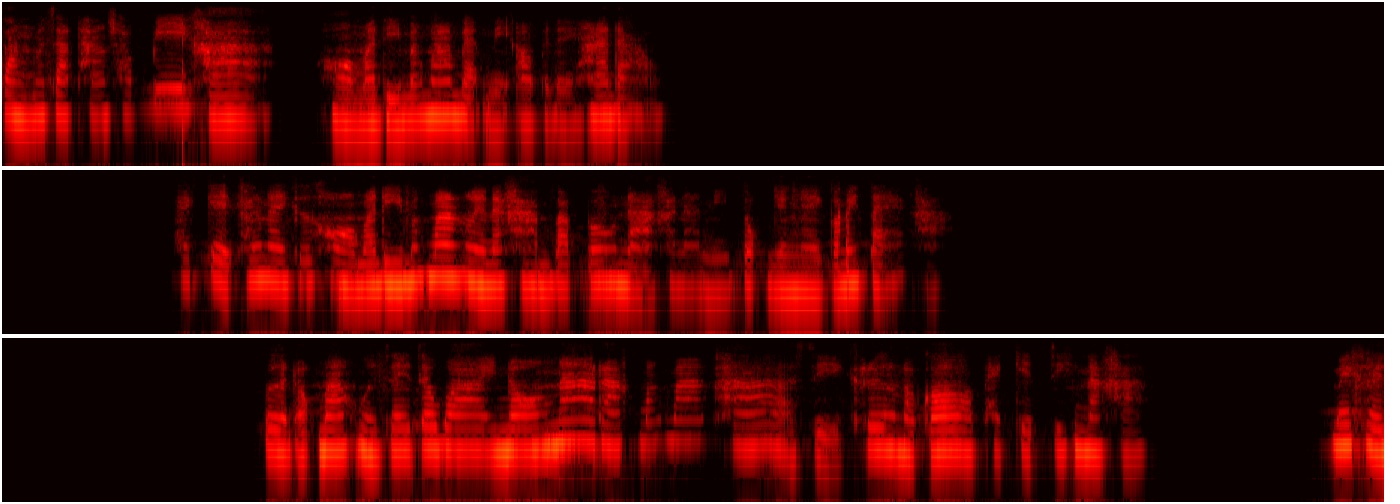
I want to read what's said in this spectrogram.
สั่งมาจากทางช้อปปี้ค่ะห่อมาดีมากๆแบบนี้เอาไปเลย 5 ดาว แพ็กเกจข้างในคือหอมาดีมาก ๆ เลยนะคะ บับเบิลหนาขนาดนี้ตกยังไงก็ไม่แตกค่ะ เปิดออกมาหัวใจจะวาย น้องน่ารักมาก ๆ ค่ะ สีเครื่องแล้วก็แพ็กเกจจิ้งนะคะ ไม่เคย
